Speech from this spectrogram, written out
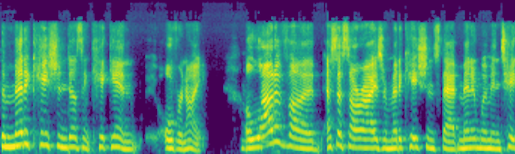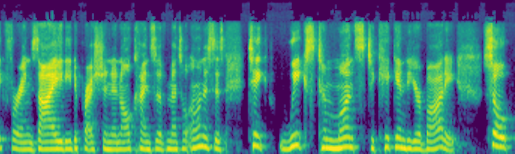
the medication doesn't kick in overnight a lot of uh, SSRIs or medications that men and women take for anxiety, depression, and all kinds of mental illnesses take weeks to months to kick into your body. So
